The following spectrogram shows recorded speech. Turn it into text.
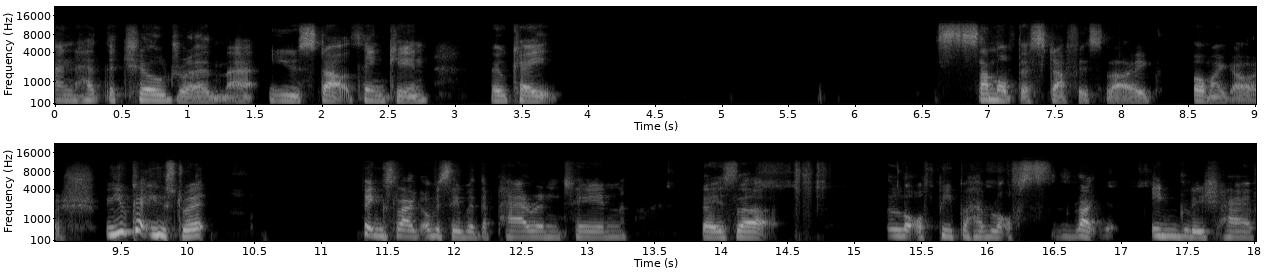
and had the children that you start thinking, okay, some of the stuff is like, oh my gosh, you get used to it. Things like obviously with the parenting, there's a, a lot of people have a lot of like English have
